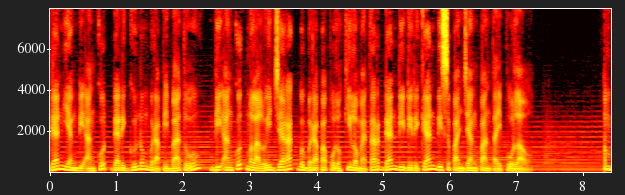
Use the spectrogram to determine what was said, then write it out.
dan yang diangkut dari gunung berapi batu, diangkut melalui jarak beberapa puluh kilometer dan didirikan di sepanjang pantai pulau. 4.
